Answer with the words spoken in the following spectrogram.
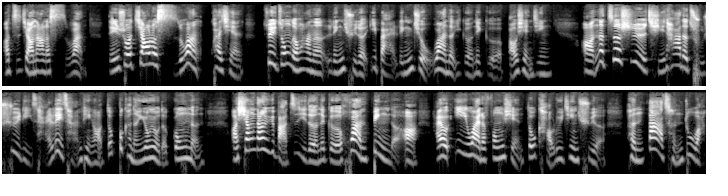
啊？只缴纳了十万，等于说交了十万块钱。最终的话呢，领取了一百零九万的一个那个保险金啊，那这是其他的储蓄理财类产品啊都不可能拥有的功能啊，相当于把自己的那个患病的啊，还有意外的风险都考虑进去了，很大程度啊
